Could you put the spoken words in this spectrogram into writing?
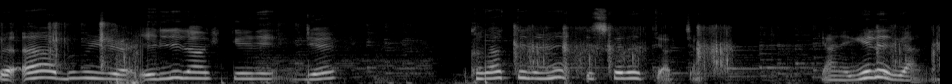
Ve eğer bu video 50 like gelince karakterimi iskelet yapacağım. Yani gelir gelmez.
